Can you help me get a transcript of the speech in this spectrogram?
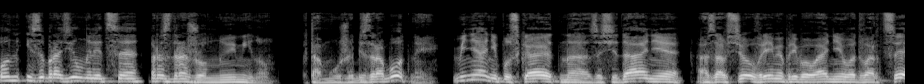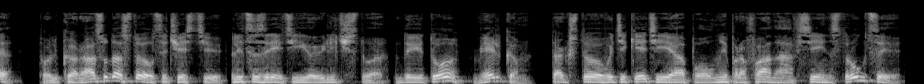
Он изобразил на лице раздраженную мину. К тому же безработный. Меня не пускают на заседание, а за все время пребывания во дворце только раз удостоился чести лицезреть ее величество, да и то мельком. Так что в этикете я полный профан, а все инструкции,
